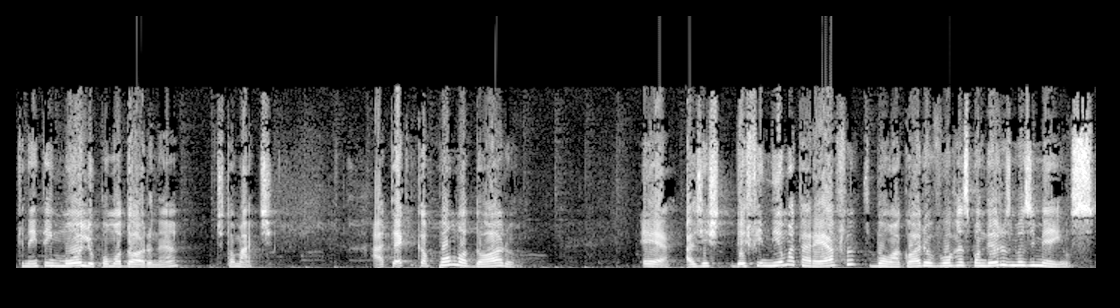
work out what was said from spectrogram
Que nem tem molho Pomodoro, né? De tomate. A técnica Pomodoro é a gente definir uma tarefa. Bom, agora eu vou responder os meus e-mails.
